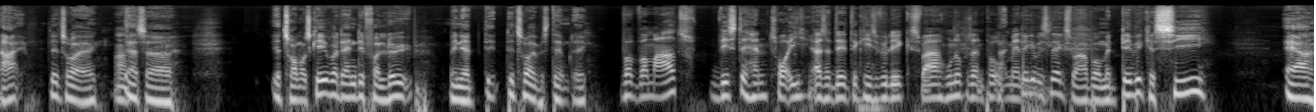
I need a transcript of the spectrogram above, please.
Nej, det tror jeg ikke. Ah. Altså, jeg tror måske, hvordan det forløb, men jeg, det, det tror jeg bestemt ikke. Hvor, hvor meget vidste han, tror I? Altså, det, det kan I selvfølgelig ikke svare 100% på. Nej, men... det kan vi slet ikke svare på, men det vi kan sige er,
